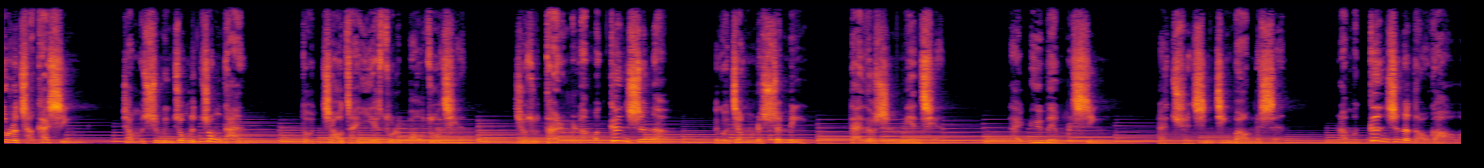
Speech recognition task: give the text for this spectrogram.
多的敞开心，将我们生命中的重担都交在耶稣的宝座前，求主带领我们，让我们更深的能够将我们的生命带到神面前，来预备我们的心，来全心敬拜我们的神，让我们更深的祷告。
